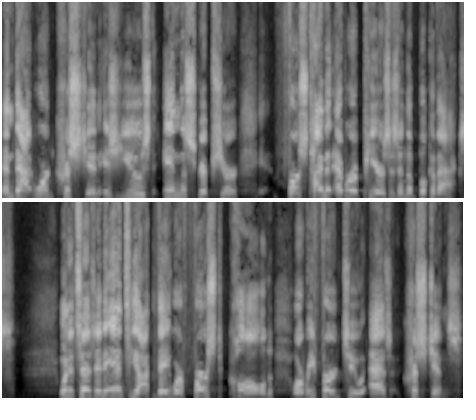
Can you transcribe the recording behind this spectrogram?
And that word Christian is used in the scripture. First time it ever appears is in the book of Acts. When it says in Antioch, they were first called or referred to as Christians.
